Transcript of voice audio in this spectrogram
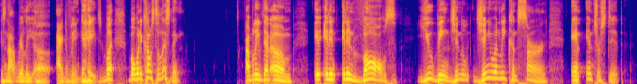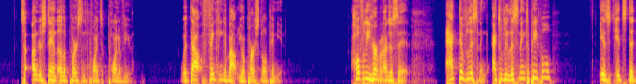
is not really uh, actively engaged. But but when it comes to listening, I believe that um it it it involves you being genu- genuinely concerned and interested to understand the other person's point, point of view without thinking about your personal opinion. Hopefully you heard what I just said. Active listening, actively listening to people is it's the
